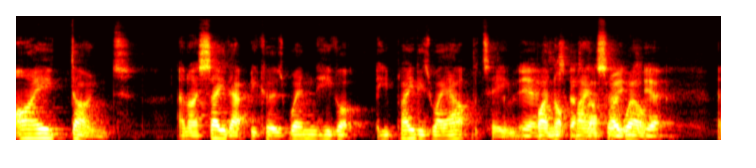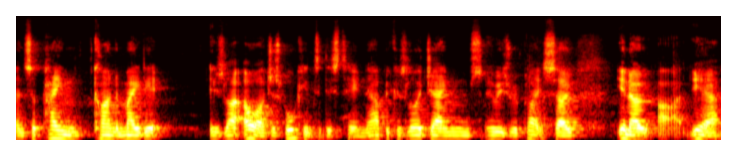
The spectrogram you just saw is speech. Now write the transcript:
I don't, and I say that because when he got he played his way out the team Yeah, by not playing so week, well, Yeah. and so Payne kind of made it. He was like, "Oh, I'll just walk into this team now because Lloyd James, who he's replaced." So, you know, uh, yeah.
